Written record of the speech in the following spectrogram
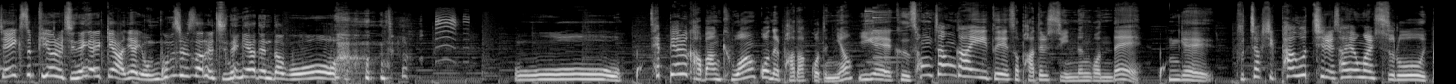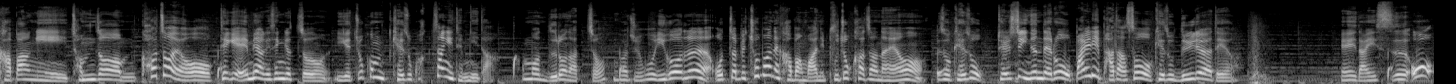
셰익스피어를 진행할 게 아니야 연금술사를 진행해야 된다고. 오. 샛별 가방 교환권을 받았거든요. 이게 그 성장 가이드에서 받을 수 있는 건데 이게 부착식 파우치를 사용할수록 가방이 점점 커져요. 되게 애매하게 생겼죠. 이게 조금 계속 확장이 됩니다. 한번 늘어났죠. 그래가지고 이거는 어차피 초반에 가방 많이 부족하잖아요. 그래서 계속 될 수 있는 대로 빨리 받아서 계속 늘려야 돼요 에이 나이스 어?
